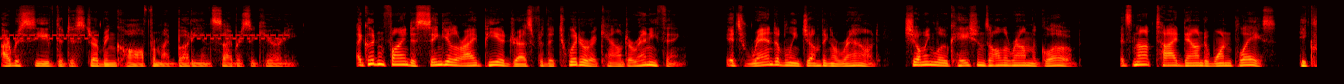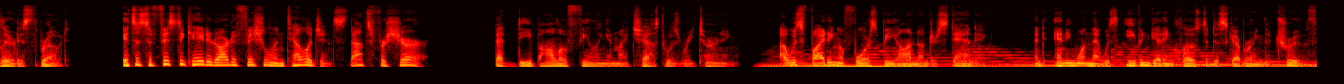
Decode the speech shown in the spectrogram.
I received a disturbing call from my buddy in cybersecurity. I couldn't find a singular IP address for the Twitter account or anything. It's randomly jumping around, showing locations all around the globe. It's not tied down to one place. He cleared his throat. It's a sophisticated artificial intelligence, that's for sure. That deep, hollow feeling in my chest was returning. I was fighting a force beyond understanding, and anyone that was even getting close to discovering the truth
